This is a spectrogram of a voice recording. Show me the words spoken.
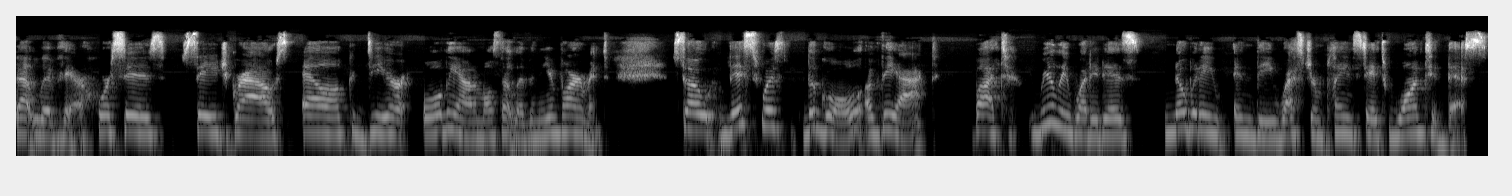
that live there horses, sage grouse, elk, deer, all the animals that live in the environment. So, this was the goal of the act. But really, what it is nobody in the Western Plain states wanted this.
